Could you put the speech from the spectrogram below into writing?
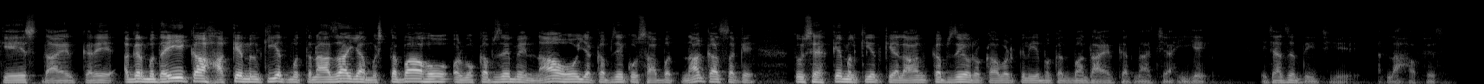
केस दायर करे। अगर मदई का हक मलकियत मुतनाज़ा या मुशतबा हो और वो कब्ज़े में ना हो या कब्ज़े को साबित ना कर सके तो इसे हक मलकियत के ऐलान, कब्ज़े और रुकावट के लिए मुकदमा दायर करना चाहिए। इजाज़त दीजिए। अल्लाह हाफिज़।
